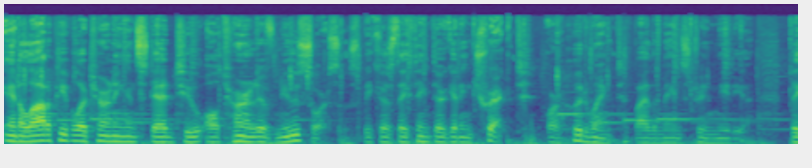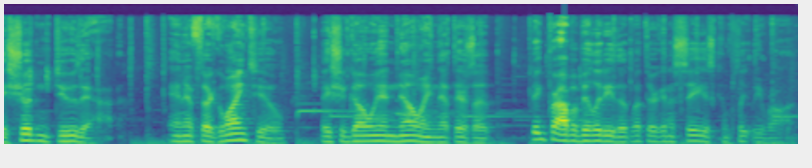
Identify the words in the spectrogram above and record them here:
And a lot of people are turning instead to alternative news sources because they think they're getting tricked or hoodwinked by the mainstream media. They shouldn't do that. And if they're going to, they should go in knowing that there's a big probability that what they're going to see is completely wrong.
